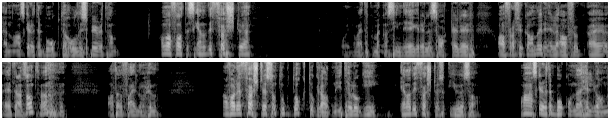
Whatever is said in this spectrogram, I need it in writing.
han har skrevet en bok, The Holy Spirit. Han, han var faktisk en av de første Oi, nå vet jeg ikke om jeg kan si neger eller svart eller afroafrikaner eller afro, eh, et eller annet sånt. At det er feil nå. Han var den første som tok doktorgraden i teologi. En av de første i USA. Og Han har skrevet en bok om Den hellige ånd.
